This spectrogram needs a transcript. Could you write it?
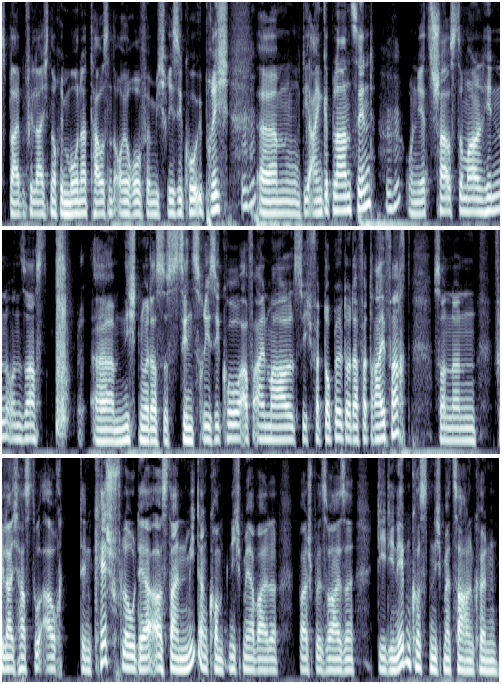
es bleiben vielleicht noch im Monat 1000 Euro für mich Risiko übrig, mhm. ähm, die eingeplant sind. Mhm. Und jetzt schaust du mal hin und sagst, ähm, nicht nur, dass das Zinsrisiko auf einmal sich verdoppelt oder verdreifacht, sondern vielleicht hast du auch den Cashflow, der aus deinen Mietern kommt, nicht mehr, weil beispielsweise die die Nebenkosten nicht mehr zahlen können.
